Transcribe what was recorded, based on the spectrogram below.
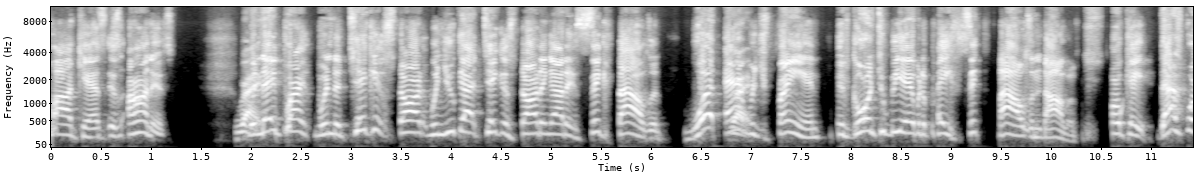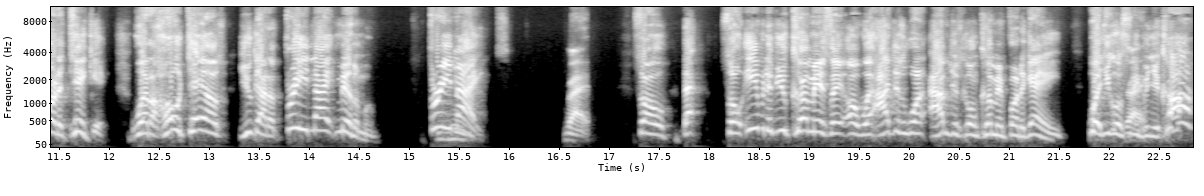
podcast is honest. right. When they price when the tickets start when you got tickets starting out at six thousand, what Right. average fan is going to be able to pay six thousand dollars? Okay, that's for the ticket. Where the hotels, you got a three night minimum, 3 Mhm. nights. right. So that so even if you come in and say, "Oh well, I just want, I'm just gonna come in for the game," well, you gonna sleep Right. in your car?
